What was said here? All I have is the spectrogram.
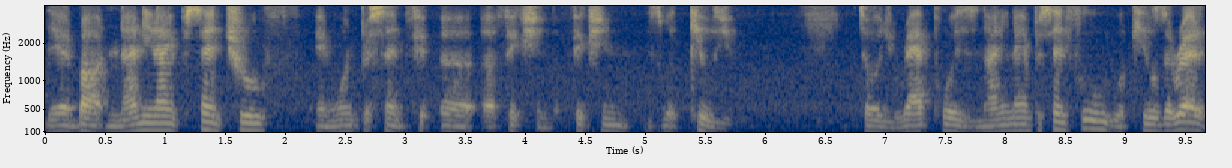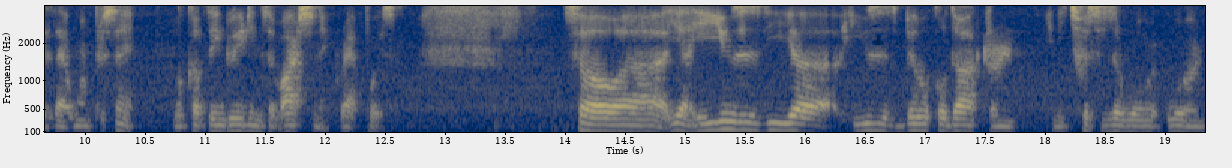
they're about 99% truth and 1% fi uh, uh, fiction. The fiction is what kills you. I told you, rat poison is 99% food. What kills the rat is that 1%. Look up the ingredients of arsenic, rat poison. So uh, yeah, he uses the uh, he uses biblical doctrine and he twists the word.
